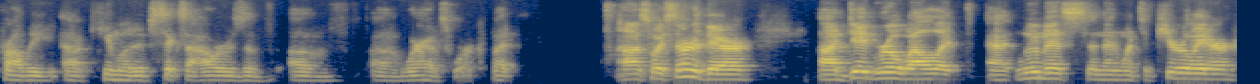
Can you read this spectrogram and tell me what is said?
probably a cumulative six hours of of uh, warehouse work. But uh, so i started there. Uh, did real well at, at loomis and then went to purolator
